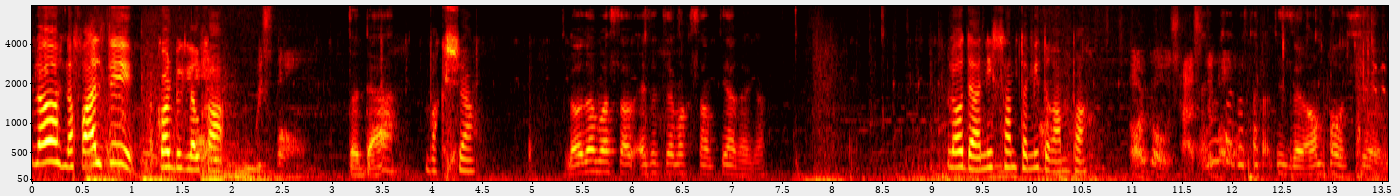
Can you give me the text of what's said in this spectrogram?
לא, נפלתי! הכל בגללך. תודה. בבקשה. לא יודע מה שם, איזה צמח שמתי הרגע. לא יודע, אני שם תמיד רמפה. אני מושג הסתכלתי, זה רמפה או שם.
